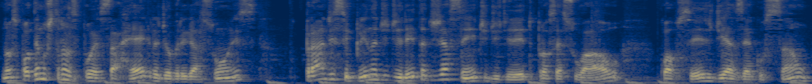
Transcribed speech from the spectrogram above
Nós podemos transpor essa regra de obrigações para a disciplina de direito adjacente, de direito processual, qual seja, de execução,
